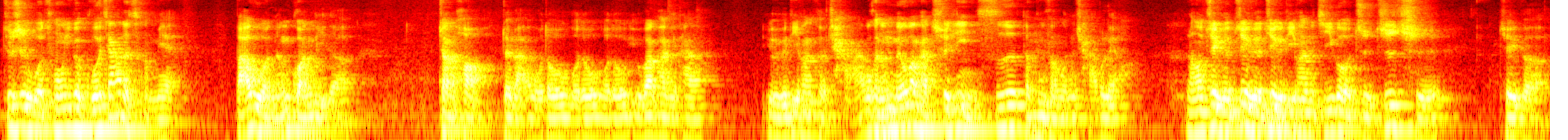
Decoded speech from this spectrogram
就是我从一个国家的层面，把我能管理的账号，对吧？我都我都我都有办法给它有一个地方可查。我可能没有办法涉及隐私的部分，我能查不了。然后这个这个这个地方的机构只支持这个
